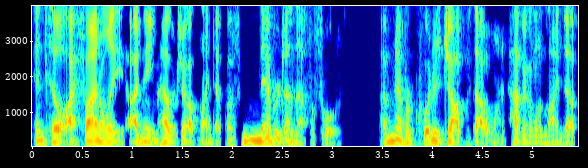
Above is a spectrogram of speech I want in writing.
Until I finally, I didn't even have a job lined up. I've never done that before. I've never quit a job without one, having one lined up.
